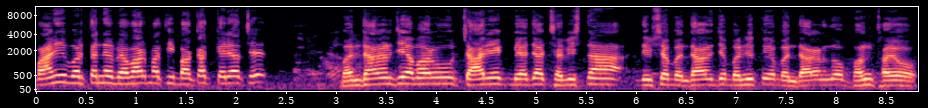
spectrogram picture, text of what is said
વાણી વર્તનને વ્યવહારમાંથી બાકાત કર્યા છે. બંધારણ જે અમારું ચાર એક બે હજાર છવ્વીસના દિવસે બંધારણ જે બન્યું હતું, એ બંધારણનો ભંગ થયો.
